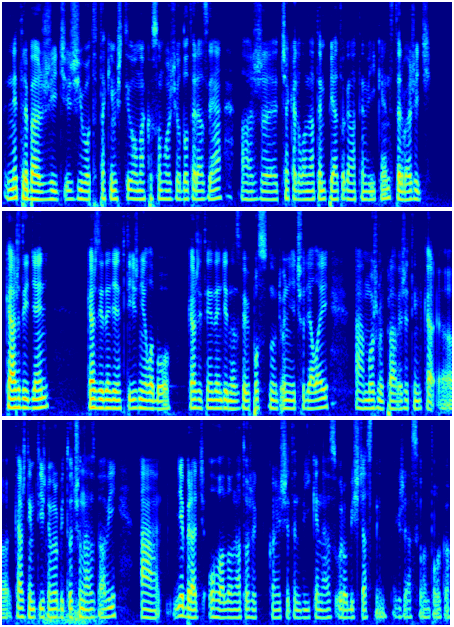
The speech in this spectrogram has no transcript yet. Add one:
netreba žiť život takým štýlom, ako som ho žil doteraz ja a že čakať len na ten piatok a na ten víkend. Treba žiť každý deň, každý jeden deň v týždni, lebo každý ten jeden deň nás vie posunúť o niečo ďalej a môžeme práve že tým ka- eh, každým týždňom robiť to, čo nás baví a nebrať ohľadom na to, že konečne ten víkend nás urobí šťastným. Takže asi len toľko.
